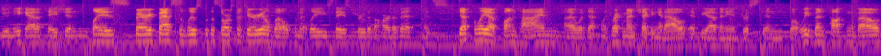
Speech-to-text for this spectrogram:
unique adaptation. Plays very fast and loose with the source material, but ultimately stays true to the heart of it. It's definitely a fun time. I would definitely recommend checking it out if you have any interest in what we've been talking about.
